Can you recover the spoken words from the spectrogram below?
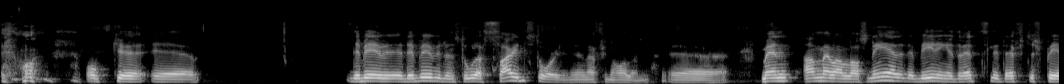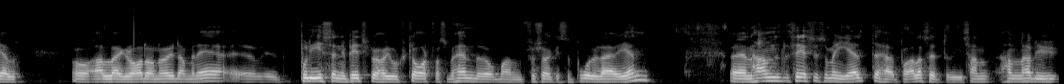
Ja, och eh, det, blev, det blev den stora side storyn i den här finalen. Eh, men anmälan lades ner, det blir inget rättsligt efterspel. Och alla är glada och nöjda med det. Eh, polisen i Pittsburgh har gjort klart vad som händer om man försöker sig på det där igen. Men han ses ju som en hjälte här på alla sätt och vis. Han, han hade ju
